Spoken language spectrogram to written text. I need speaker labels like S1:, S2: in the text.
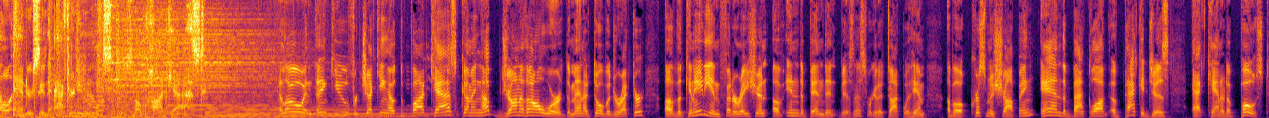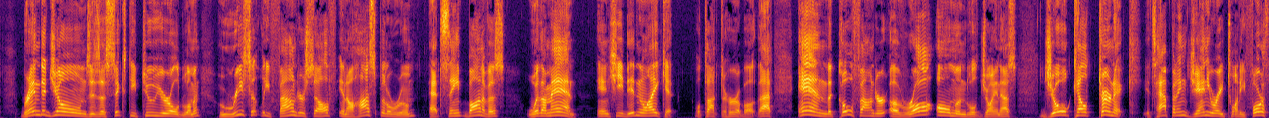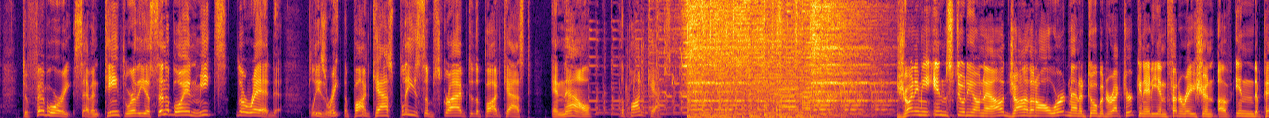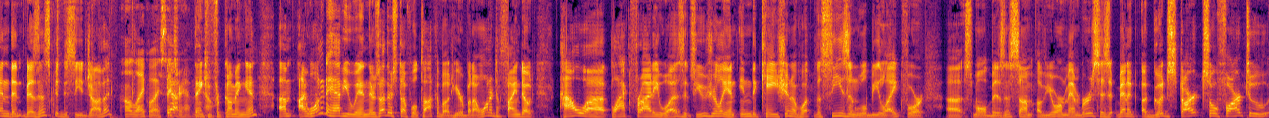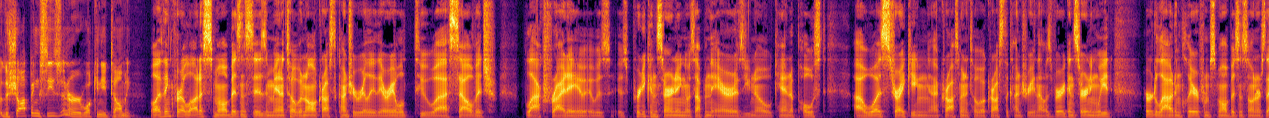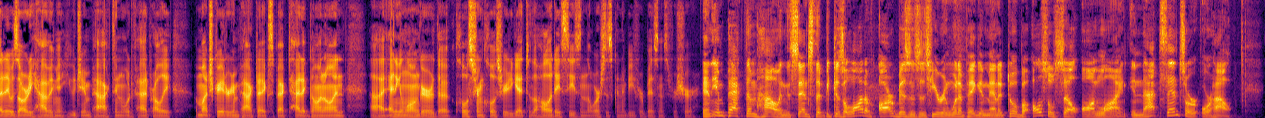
S1: Hal Anderson Afternoons, the podcast.
S2: Hello, and thank you for checking out the podcast. Coming up, Jonathan Alward, the Manitoba director of the Canadian Federation of Independent Business. We're going to talk with him about Christmas shopping and the backlog of packages at Canada Post. Brenda Jones is a 62 year old woman who recently found herself in a hospital room at St. Boniface with a man, and she didn't like it. We'll talk to her about that. And the co founder of Raw Almond will join us, Joe Kalturnik. It's happening January 24th to February 17th, where the Assiniboine meets the Red. Please rate the podcast. Please subscribe to the podcast. And now, the podcast. Joining me in studio now, Jonathan Alward, Manitoba Director, Canadian Federation of Independent Business. Good to see you, Jonathan.
S3: Oh, likewise. Thanks for having
S2: thank
S3: me.
S2: you for coming in. Um, I wanted to have you in. There's other stuff we'll talk about here, but I wanted to find out how uh, Black Friday was. It's usually an indication of what the season will be like for uh, small business. Some of your members. Has it been a, a good start so far to the shopping season, or what can you tell me?
S3: Well, I think for a lot of small businesses in Manitoba and all across the country, really, they were able to uh, salvage Black Friday. It was it was pretty concerning. It was up in the air, as you know. Canada Post uh, was striking across Manitoba, across the country, and that was very concerning. We had heard loud and clear from small business owners that it was already having a huge impact and would have had probably a much greater impact, I expect, had it gone on uh, any longer. The closer and closer you get to the holiday season, the worse it's going to be for business for sure.
S2: And impact them how? In the sense that because a lot of our businesses here in Winnipeg and Manitoba also sell online, in that sense, or, or how?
